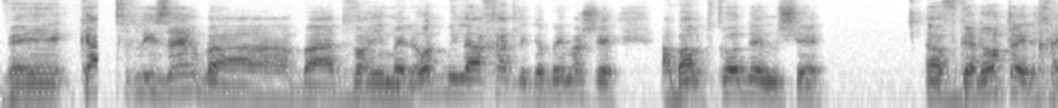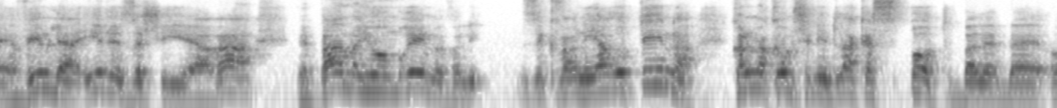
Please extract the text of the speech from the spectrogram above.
וכאן צריך להיזהר בדברים האלה. עוד מילה אחת לגבי מה שאמרת קודם, ש... ההפגנות האלה חייבים להעיר איזושהי הערה, ופעם היו אומרים, אבל זה כבר נהיה רוטינה. כל מקום שנדלק הספוט ב, ב, או,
